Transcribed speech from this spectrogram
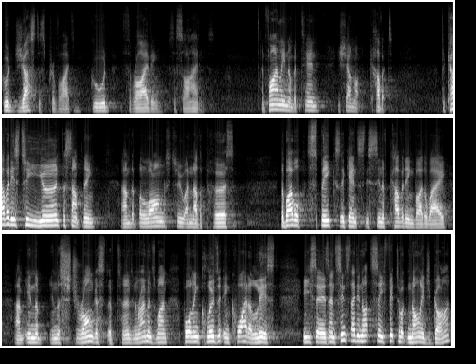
Good justice provides good, thriving societies. And finally, number 10, you shall not covet. To covet is to yearn for something um, that belongs to another person. The Bible speaks against this sin of coveting, by the way, um, in, the, in the strongest of terms. In Romans 1, Paul includes it in quite a list. He says, And since they did not see fit to acknowledge God,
